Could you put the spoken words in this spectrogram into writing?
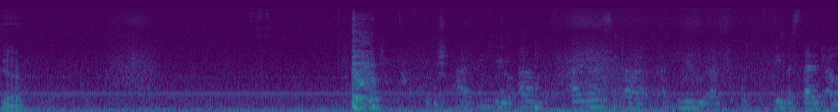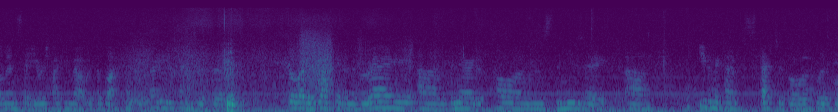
You know. Hi, thank you. Um, I noticed, uh, a few of these aesthetic elements that you were talking about with the Black Panther Party in terms of the, the leather jacket and the beret, um, the narrative poems, the music, um, even the kind of spectacle, the political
